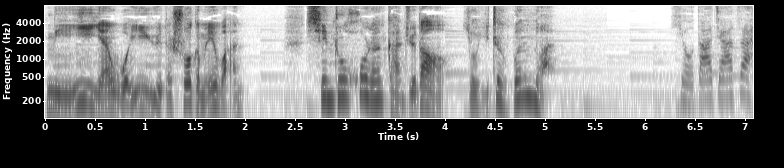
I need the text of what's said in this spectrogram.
你一言我一语的说个没完，心中忽然感觉到有一阵温暖。有大家在。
